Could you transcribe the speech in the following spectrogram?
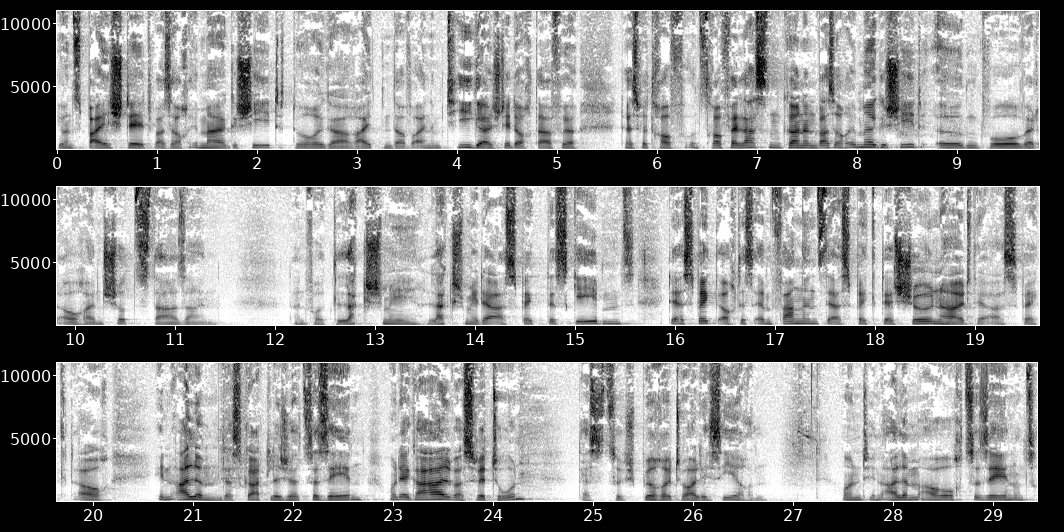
die uns beisteht, was auch immer geschieht. Durga reitend auf einem Tiger steht auch dafür, dass wir drauf, uns darauf verlassen können, was auch immer geschieht, irgendwo wird auch ein Schutz da sein. Dann folgt Lakshmi, Lakshmi der Aspekt des Gebens, der Aspekt auch des Empfangens, der Aspekt der Schönheit, der Aspekt auch in allem das Göttliche zu sehen und egal was wir tun, das zu spiritualisieren und in allem auch zu sehen und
